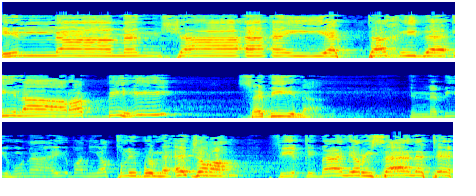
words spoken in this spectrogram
إلا من شاء أن يتخذ إلى ربه سبيلا. النبي هنا أيضا يطلب الأجر في قبال رسالته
